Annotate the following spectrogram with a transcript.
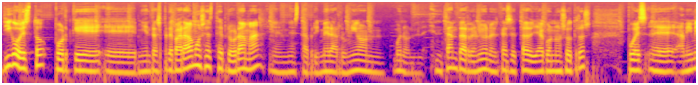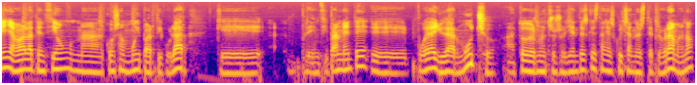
Digo esto porque eh, mientras preparábamos este programa, en esta primera reunión, bueno, en tantas reuniones que has estado ya con nosotros, pues eh, a mí me llamaba la atención una cosa muy particular, que principalmente eh, puede ayudar mucho a todos nuestros oyentes que están escuchando este programa, ¿no?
